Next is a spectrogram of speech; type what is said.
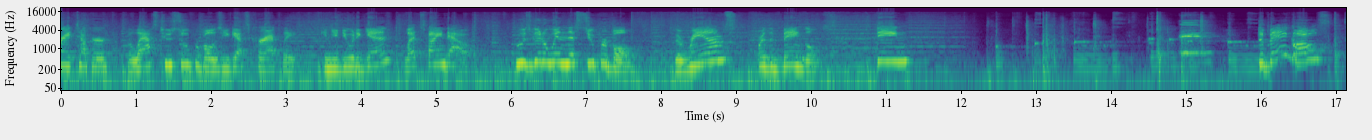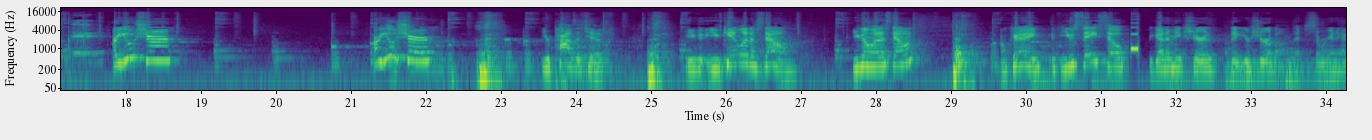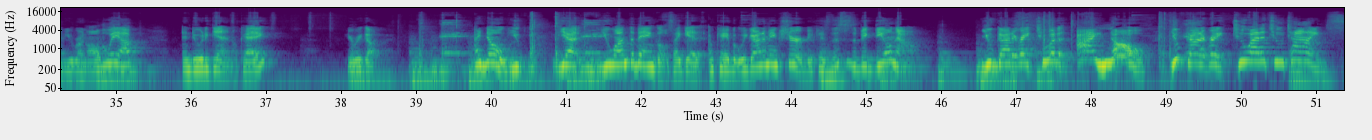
right, Tucker. The last two Super Bowls you guessed correctly. Can you do it again? Let's find out. Who's going to win this Super Bowl? The Rams or the Bengals? Ding! The Bengals? Are you sure? Are you sure? You're positive. You, you can't let us down. You gonna let us down? Okay, if you say so, we gotta make sure that you're sure about this. So we're gonna have you run all the way up and do it again, okay? Here we go. I know, you, yeah, you want the Bengals, I get it, okay? But we gotta make sure because this is a big deal now. You got it right two out of, I know! You got it right two out of two times.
